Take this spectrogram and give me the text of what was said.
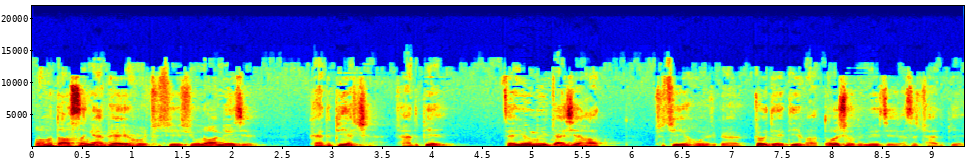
我们当时安排以后出去巡逻民警开的便车，穿的便衣，在玉梅干线上出去以后，这个重点地方蹲守的民警也是穿的便衣，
